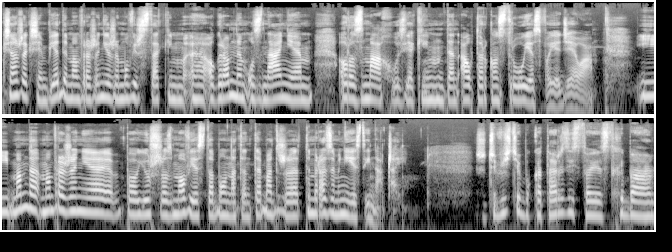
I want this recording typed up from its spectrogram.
książek Siembiedy mam wrażenie, że mówisz z takim e, ogromnym uznaniem o rozmachu, z jakim ten autor konstruuje swoje dzieła. I mam, mam wrażenie po już rozmowie z tobą na ten temat, że tym razem nie jest inaczej. Rzeczywiście, bo Katarzis to jest chyba y,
